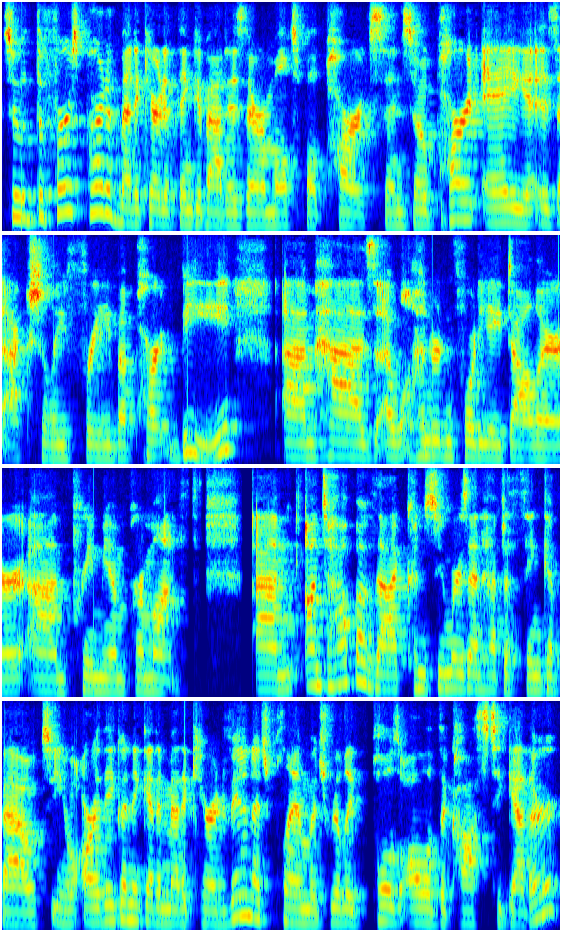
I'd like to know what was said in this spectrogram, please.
So, the first part of Medicare to think about is there are multiple parts. And so, Part A is actually free, but Part B um, has a $148 um, premium per month. Um, on top of that, consumers then have to think about, you know, are they going to get a Medicare Advantage plan, which really pulls all of the costs together,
